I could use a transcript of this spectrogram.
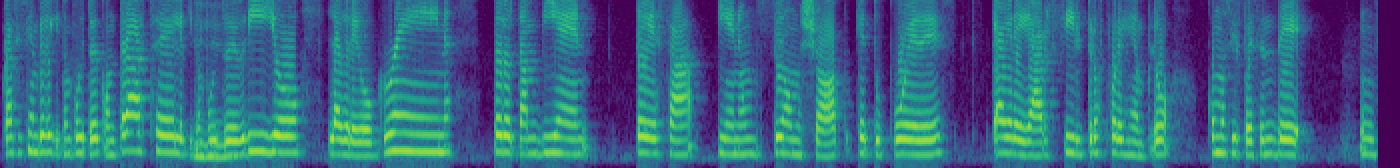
casi siempre le quito un poquito de contraste, le quito un poquito de brillo, le agrego grain, pero también Tessa tiene un film shop que tú puedes agregar filtros, por ejemplo, como si fuesen de un,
